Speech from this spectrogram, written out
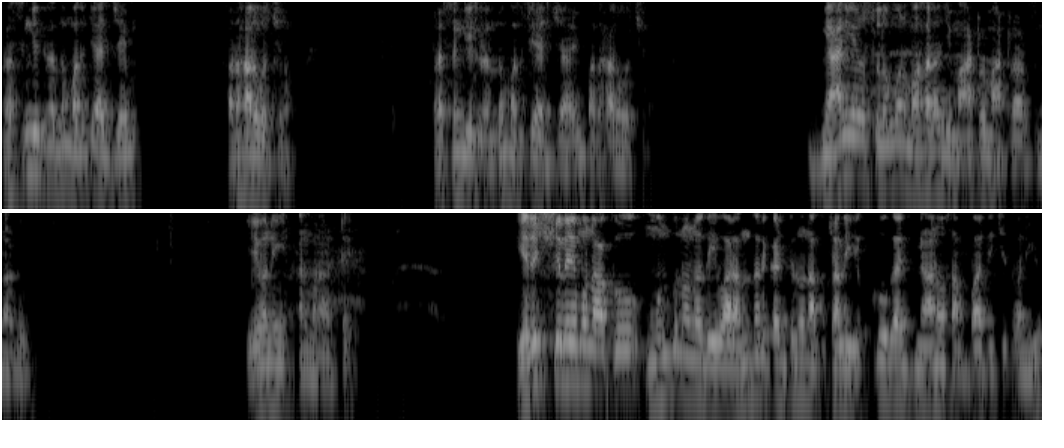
ప్రసంగి గ్రంథం మొదటి అధ్యాయం పదహారు వచ్చిన ప్రసంగి గ్రంథం మొదటి అధ్యాయం పదహారు వచ్చిన జ్ఞాని అయిన సులభోన్ మహారాజ్ ఈ మాటలు మాట్లాడుతున్నాడు. ఏమని అని మనం అంటే ఎరుషులేము నాకు ముందునున్నది వారందరికంటేనూ నాకు చాలా ఎక్కువగా జ్ఞానం సంపాదించుతనియు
